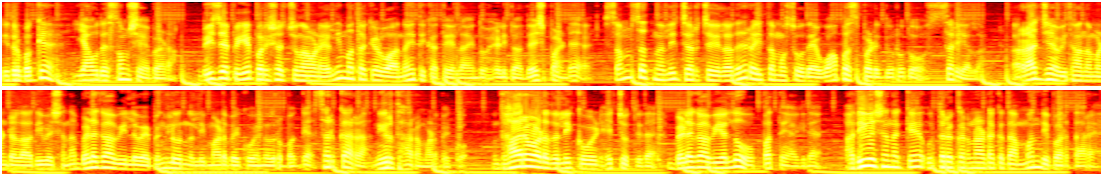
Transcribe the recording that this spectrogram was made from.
ಇದ್ರ ಬಗ್ಗೆ ಯಾವುದೇ ಸಂಶಯ ಬೇಡ. ಬಿಜೆಪಿಗೆ ಪರಿಷತ್ ಚುನಾವಣೆಯಲ್ಲಿ ಮತ ಕೇಳುವ ನೈತಿಕತೆ ಇಲ್ಲ ಎಂದು ಹೇಳಿದ ದೇಶಪಾಂಡೆ, ಸಂಸತ್ನಲ್ಲಿ ಚರ್ಚೆ ಇಲ್ಲದೆ ರೈತ ಮಸೂದೆ ವಾಪಸ್ ಪಡೆದಿರುವುದು ಸರಿಯಲ್ಲ. ರಾಜ್ಯ ವಿಧಾನಮಂಡಲ ಅಧಿವೇಶನ ಬೆಳಗಾವಿ ಇಲ್ಲವೇ ಬೆಂಗಳೂರಿನಲ್ಲಿ ಮಾಡಬೇಕು ಎನ್ನುವುದರ ಬಗ್ಗೆ ಸರ್ಕಾರ ನಿರ್ಧಾರ ಮಾಡಬೇಕು. ಧಾರವಾಡದಲ್ಲಿ ಕೋವಿಡ್ ಹೆಚ್ಚುತ್ತಿದೆ, ಬೆಳಗಾವಿಯಲ್ಲೂ ಪತ್ತೆಯಾಗಿದೆ. ಅಧಿವೇಶನಕ್ಕೆ ಉತ್ತರ ಕರ್ನಾಟಕದ ಮಂದಿ ಬರ್ತಾರೆ.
